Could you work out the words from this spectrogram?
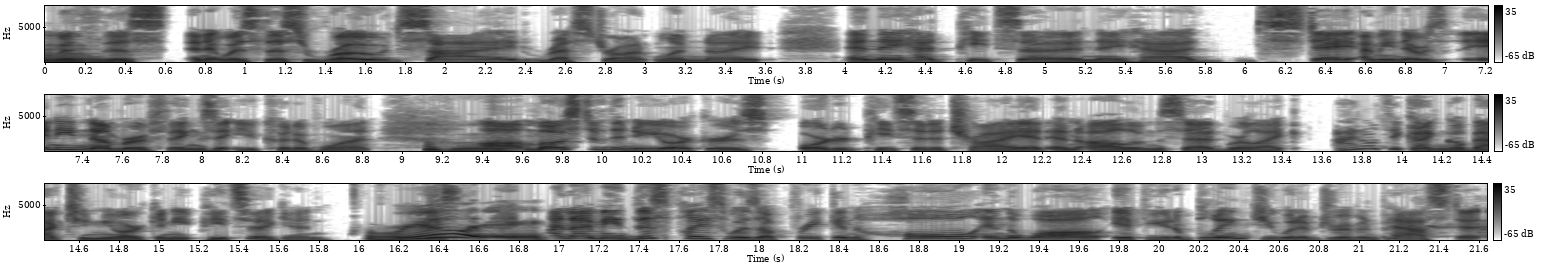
with mm. this and it was this roadside restaurant one night and they had pizza and they had stay i mean there was any number of things that you could have want mm-hmm. uh, most of the new yorkers ordered pizza to try it and all of them said we're like i don't think i can go back to new york and eat pizza again really this, and i mean this place was a freaking hole in the wall if you'd have blinked you would have driven past it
